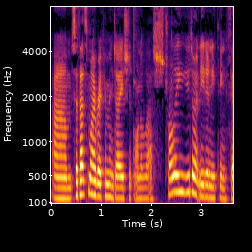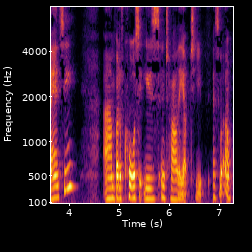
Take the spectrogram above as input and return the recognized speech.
Um, so that's my recommendation on a lash trolley. You don't need anything fancy, um, but of course it is entirely up to you as well.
